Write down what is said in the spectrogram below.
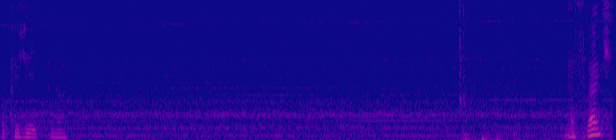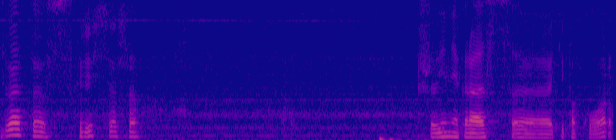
Покажіть, ну. На Свен 4, скоріш всього, що. Що він якраз, е, типа кор.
